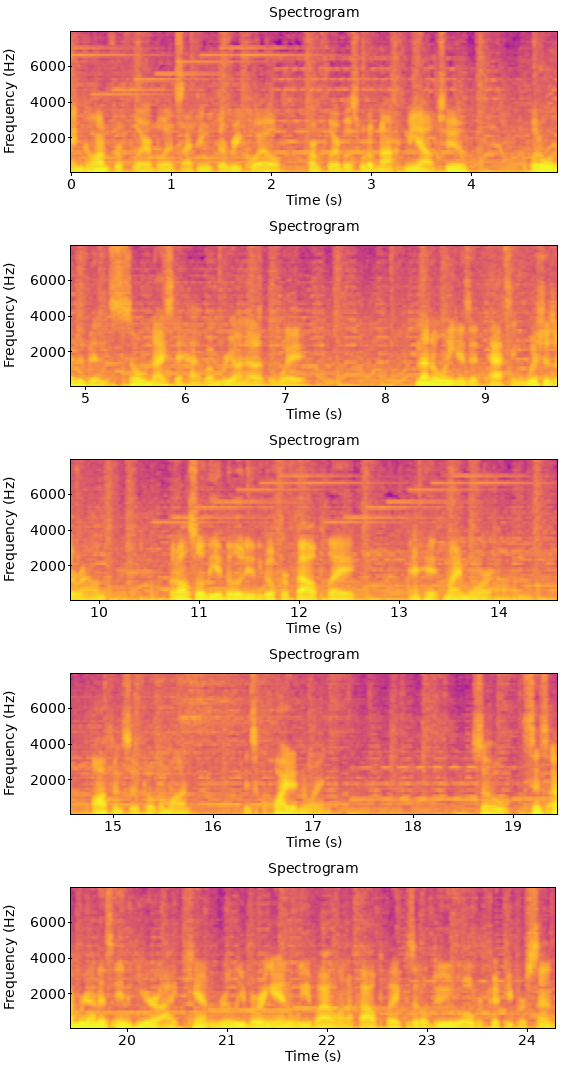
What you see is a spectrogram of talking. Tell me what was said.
and gone for Flare Blitz. I think the recoil from Flare Blitz would have knocked me out too, but it would have been so nice to have Umbreon out of the way. Not only is it passing wishes around, but also the ability to go for foul play and hit my more um, offensive Pokemon is quite annoying. So since Umbreon is in here, I can't really bring in Weavile on a foul play because it'll do over 50%,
